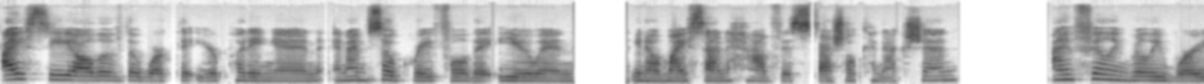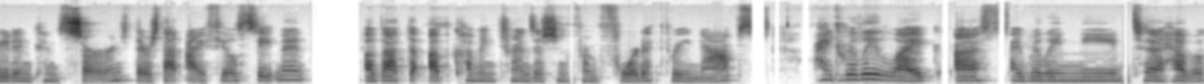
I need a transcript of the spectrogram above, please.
I see all of the work that you're putting in and I'm so grateful that you and, you know, my son have this special connection. I'm feeling really worried and concerned. There's that I feel statement about the upcoming transition from four to three naps. I'd really like us, I really need to have a,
